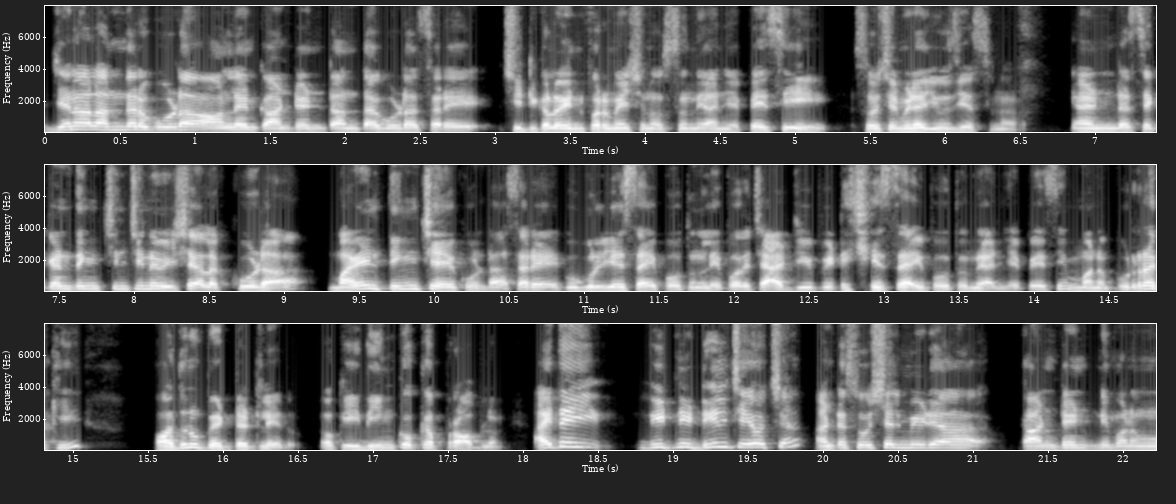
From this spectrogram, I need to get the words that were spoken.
జనాలందరూ కూడా ఆన్లైన్ కాంటెంట్ అంతా కూడా సరే చిటికలో ఇన్ఫర్మేషన్ వస్తుంది అని చెప్పేసి సోషల్ మీడియా యూజ్ చేస్తున్నారు. అండ్ సెకండ్ థింగ్ చిన్న చిన్న విషయాలకు కూడా మైండ్ థింక్ చేయకుండా సరే గూగుల్ చేస్తే అయిపోతుంది లేకపోతే చాట్ జీపీటీ చేస్తే అయిపోతుంది అని చెప్పేసి మన బుర్రకి పదును పెట్టట్లేదు. ఓకే ఇది ఇంకొక ప్రాబ్లం అయితే వీటిని డీల్ చేయవచ్చా అంటే సోషల్ మీడియా కాంటెంట్ని మనము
